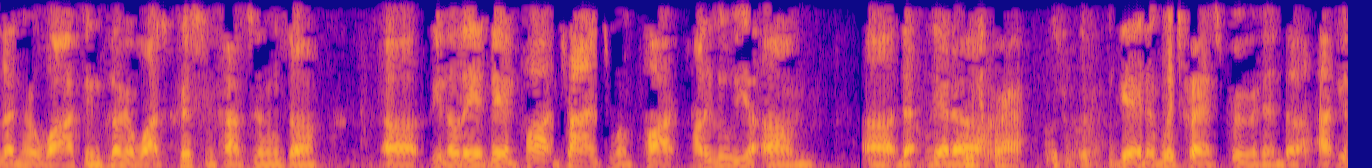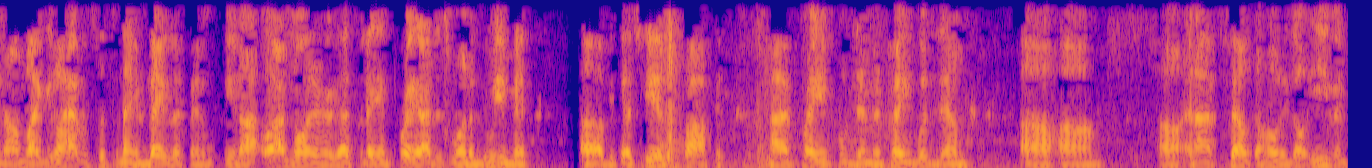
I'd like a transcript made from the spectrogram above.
letting her watch and let her watch Christian cartoons, uh, uh, you know, they they're impart trying to impart, hallelujah, um uh that that uh Witchcraft. yeah, that witchcraft spirit and uh I you know, I'm like, you don't have a sister named Bailiff and you know, I I anointed her yesterday and prayed. I just want agreement uh because she is a prophet. I prayed for them and prayed with them. Uh uh uh and I felt the Holy Ghost even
